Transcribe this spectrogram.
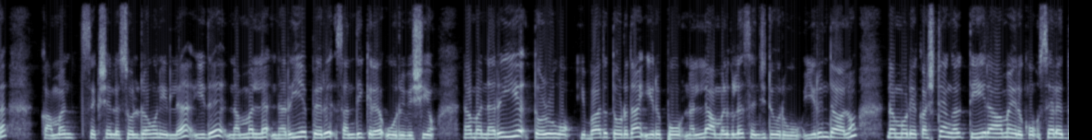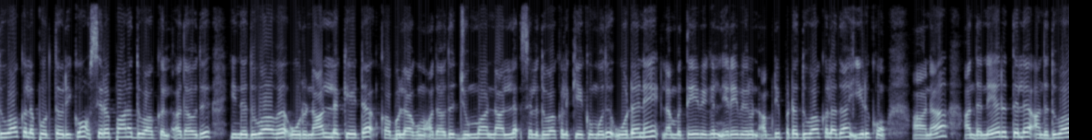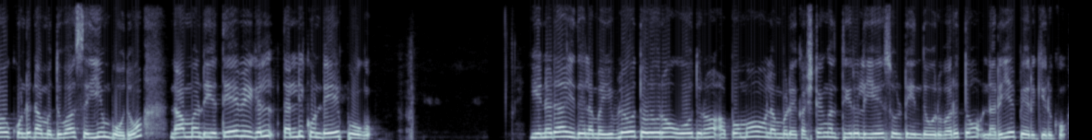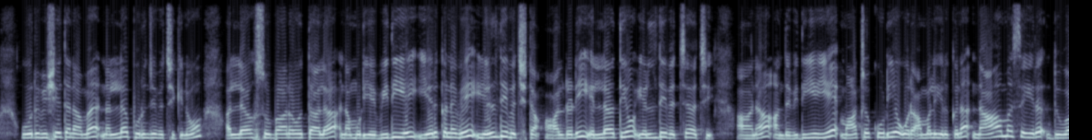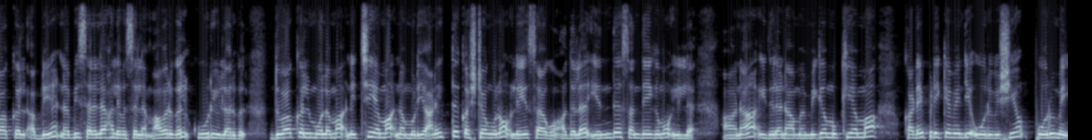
கமெண்ட் செக்ஷனில் சொல்கிறவங்கன்னு இல்லை இது நம்மளில் நிறைய பேர் சந்திக்கிற ஒரு விஷயம். நம்ம நிறைய தொழுவோம் இபாதத்தோடு தான் இருப்போம் நல்ல அமல்களை செஞ்சுட்டு வருவோம். இருந்தாலும் நம்முடைய கஷ்டங்கள் தீராமல் இருக்கும். சில துவாக்களை பொறுத்த வரைக்கும் சிறப்பான துவாக்கள். அதாவது இந்த துவாவை ஒரு நாளில் கேட்டால் கபுலாகும். அதாவது ஜும்மா நாளில் சில துவாக்களை கேட்கும்போது உடனே நம்ம தேவைகள் நிறைவேறும். அப்படிப்பட்ட துவாக்களை தான் இருக்கும். ஆனால் அந்த நேரத்தில் அந்த துவாவை கொண்டு நம்ம துவா செய்யும் போதும் நம்முடைய தேவைகள் தள்ளிக்கொண்டே போகும். என்னடா இது நம்ம இவ்வளோ தொழுகிறோம் ஓதுறோம் அப்போமும் நம்மளுடைய கஷ்டங்கள் தீரலையே சொல்லிட்டு இந்த ஒரு வருத்தம் நிறைய பேருக்கு இருக்கும். ஒரு விஷயத்தை நாம் நல்லா புரிஞ்சு வச்சுக்கணும். அல்லாஹ் சுபானோ தாலா நம்முடைய விதியை ஏற்கனவே எழுதி வச்சுட்டான். ஆல்ரெடி எல்லாத்தையும் எழுதி வச்சாச்சு. ஆனால் அந்த விதியையே மாற்றக்கூடிய ஒரு அமல் இருக்குன்னா நாம் செய்கிற துவாக்கள் அப்படின்னு நபி சல்லாஹ் அலி அவர்கள் கூறியுள்ளார்கள். துவாக்கள் மூலமாக நிச்சயமாக நம்முடைய அனைத்து கஷ்டங்களும் லேசாகும். அதில் எந்த சந்தேகமும் இல்லை. ஆனால் இதில் நாம் மிக முக்கியமாக கடைபிடிக்க வேண்டிய ஒரு விஷயம் பொறுமை.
